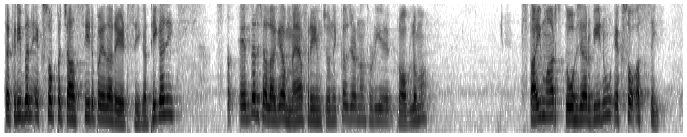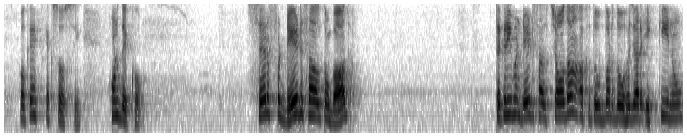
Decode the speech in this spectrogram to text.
ਤਕਰੀਬਨ 185 ਰੁਪਏ ਦਾ ਰੇਟ ਸੀਗਾ, ਠੀਕ ਆ ਜੀ? ਸਤ- ਇੱਧਰ ਚਲਾ ਗਿਆ, ਮੈਂ ਫਰੇਮ ਚੋਂ ਨਿਕਲ ਜਾਣਾ ਥੋੜੀ ਇਹ ਪ੍ਰੋਬਲਮ ਆ। 27 ਮਾਰਚ 2020 ਨੂੰ 180 ਓਕੇ 180 ਹੁਣ ਦੇਖੋ, ਸਿਰਫ ਡੇਢ ਸਾਲ ਤੋਂ ਬਾਅਦ, ਤਕਰੀਬਨ ਡੇਢ ਸਾਲ 14 ਅਕਤੂਬਰ 2021 ਨੂੰ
